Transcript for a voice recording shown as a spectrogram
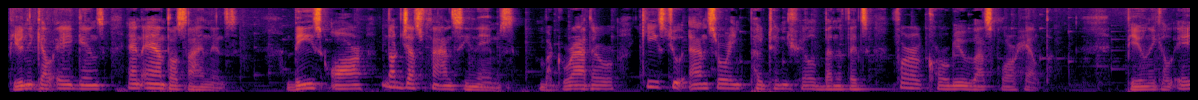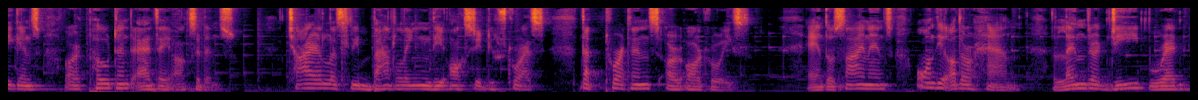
punicalagins and anthocyanins. These are not just fancy names, but rather keys to answering potential benefits for our cardiovascular health. Punicalagins are potent antioxidants, tirelessly battling the oxidative stress that threatens our arteries. Anthocyanins, on the other hand, lend their deep red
